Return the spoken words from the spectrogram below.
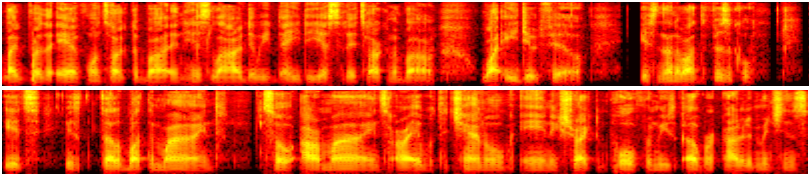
like Brother AF1 talked about in his live that we that he did yesterday, talking about why Egypt fell. It's not about the physical. It's it's all about the mind. So our minds are able to channel and extract and pull from these upper outer dimensions.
